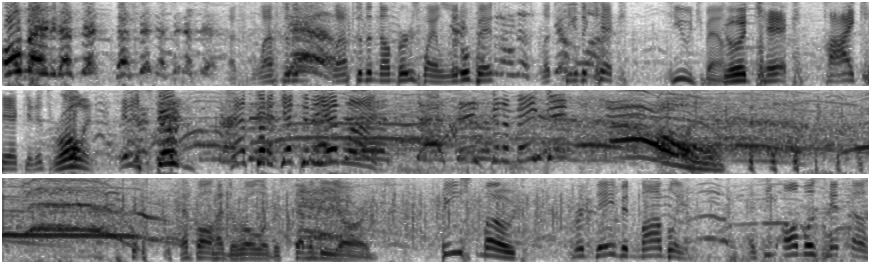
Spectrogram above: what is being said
Oh, baby, that's it. That's it. That's it. That's it. That's left of Yeah! the left of the numbers by a little bit. something on this one. Let's Give see the one. kick. Huge bounce. Good kick, high kick, and it's rolling. It is scooting. That's going to get to the end line. That's it. He's going to make it. No! That ball had to roll over 70 yards. Beast mode for David Mobley as he almost hit the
